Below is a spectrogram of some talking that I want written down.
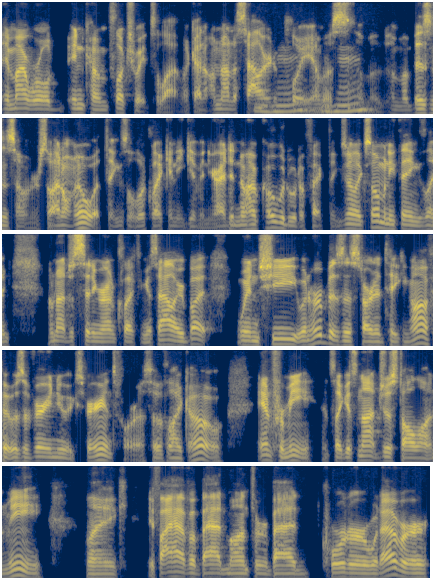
in my world, income fluctuates a lot. Like I, am not a salaried mm-hmm, employee. I'm, mm-hmm. a, I'm, a, I'm a business owner, so I don't know what things will look like any given year. I didn't know how COVID would affect things. You know, like so many things. Like I'm not just sitting around collecting a salary. But when she, when her business started taking off, it was a very new experience for us. Of like, oh, and for me, it's like it's not just all on me. Like if I have a bad month or a bad quarter or whatever,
